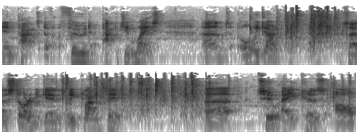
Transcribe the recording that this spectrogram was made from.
impact of food packaging waste. And all we go. So the story begins. We planted uh, two acres of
